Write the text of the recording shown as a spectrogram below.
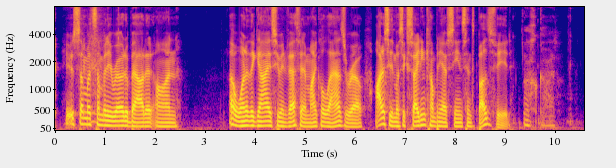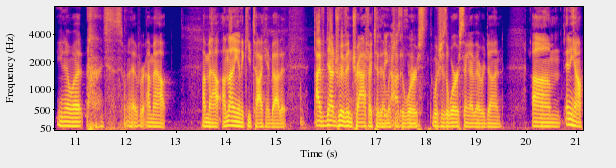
Here's some what somebody wrote about it on. Oh, one of the guys who invested in Michael Lazerow. Honestly, the most exciting company I've seen since BuzzFeed. oh God. You know what? Just whatever. I'm out. I'm out. I'm not even going to keep talking about it. I've now driven traffic to them, the which is the worst. Which is the worst thing I've ever done. Um. Anyhow.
